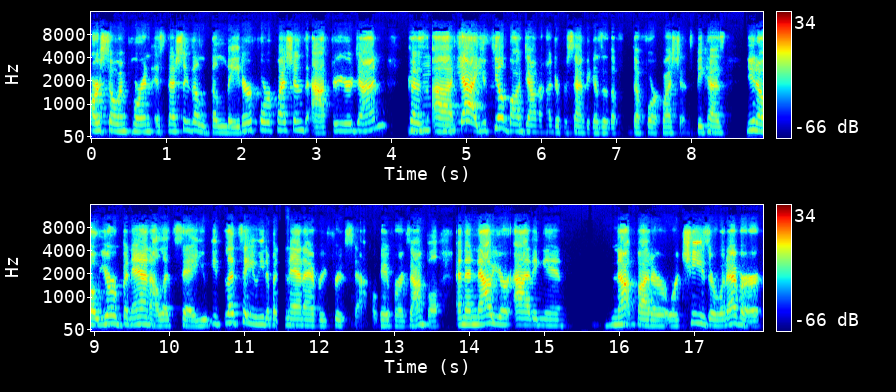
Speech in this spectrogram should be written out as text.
are so important, especially the, the later four questions after you're done. Because, mm-hmm. uh, yeah, you feel bogged down 100% because of the, the four questions. Because, you know, your banana, let's say you eat, let's say you eat a banana every fruit snack, okay, for example, and then now you're adding in nut butter or cheese or whatever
